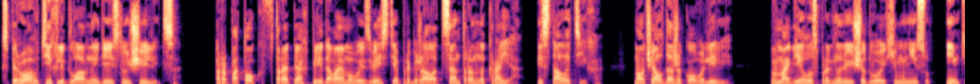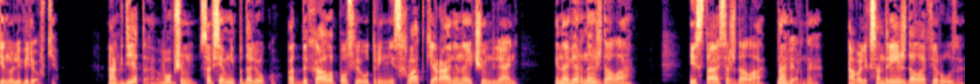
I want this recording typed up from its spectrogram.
Сперва утихли главные действующие лица. Ропоток в торопях передаваемого известия пробежал от центра на края, и стало тихо. Молчал даже Кова Леви. В могилу спрыгнули еще двое химунису, им кинули веревки. А где-то, в общем, совсем неподалеку, отдыхала после утренней схватки раненая Чунь-Лянь. И, наверное, ждала. И Стася ждала, наверное. А в Александрии ждала Феруза.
